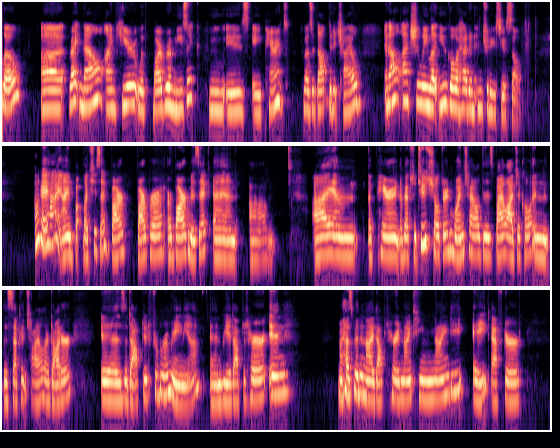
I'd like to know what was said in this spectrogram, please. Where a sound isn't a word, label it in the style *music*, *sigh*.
Hello. Uh, right now, I'm here with Barbara Mizik, who is a parent who has adopted a child, and I'll actually let you go ahead and introduce yourself. Okay, hi. I'm like she said, Barb, Barbara or Barb Mizik, and um, I am a parent of actually two children. One child is biological, and the second child, our daughter, is adopted from Romania, and we adopted her in. My husband and I adopted her in 1998 after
